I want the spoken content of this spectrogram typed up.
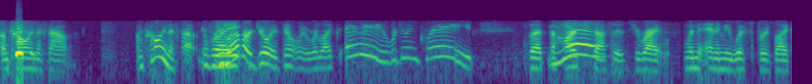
I'm calling this out. I'm calling us out. Right. We love our joys, don't we? We're like, hey, we're doing great. But the yes. hard stuff is, you're right, when the enemy whispers like,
